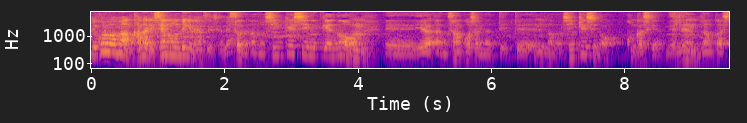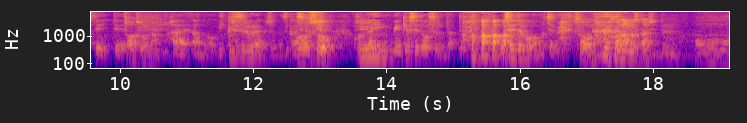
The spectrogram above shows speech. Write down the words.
でこれはまあかなり専門的なやつですよね。そうね。あの鍼灸師向けの,、うん。えーいらあの参考書になっていて、うん。あの鍼灸師の国家試験、年うん。々難化していて、あそうなんや。はい、あのびっくりするぐらいちょっと難あしくてそう。こんなに勉強してどうするんだって 教えてる方が思っちゃうぐらい、そうなんや。そんな難しいんだ。うん。うん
